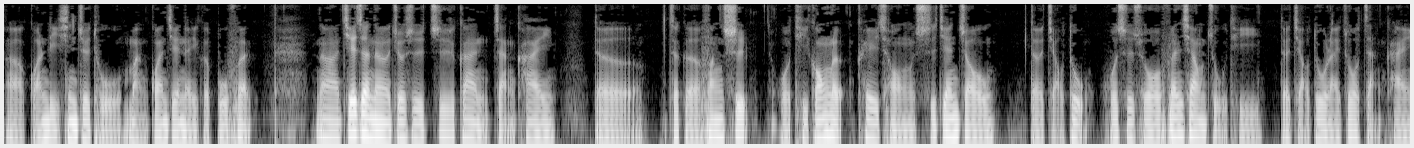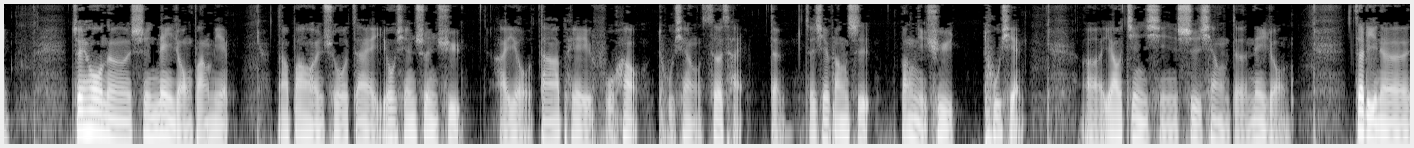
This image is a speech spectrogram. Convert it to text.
啊、管理心智图蛮关键的一个部分。那接着呢，就是枝干展开的这个方式，我提供了可以从时间轴的角度，或是说分项主题的角度来做展开。最后呢，是内容方面，那包含说在优先顺序，还有搭配符号、图像、色彩等这些方式，帮你去凸显呃要进行事项的内容。这里呢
